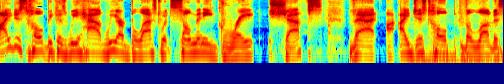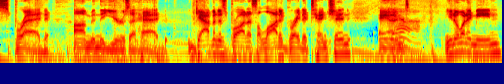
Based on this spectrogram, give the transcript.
I just hope because we have we are blessed with so many great chefs that I I just hope the love is spread um, in the years ahead. Gavin has brought us a lot of great attention, and Yeah. You know what I mean.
